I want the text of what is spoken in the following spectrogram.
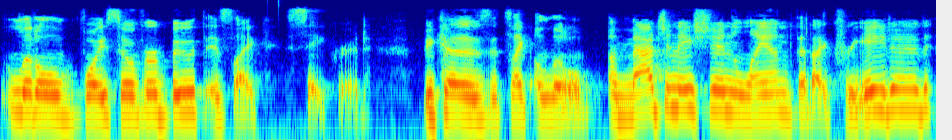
little voiceover booth is like sacred because it's like a little imagination land that I created.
